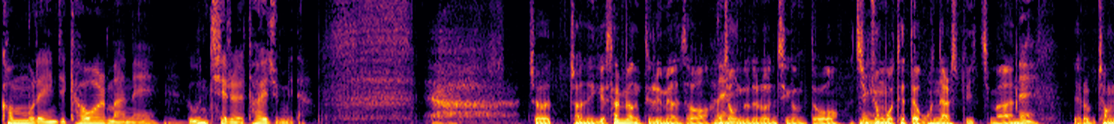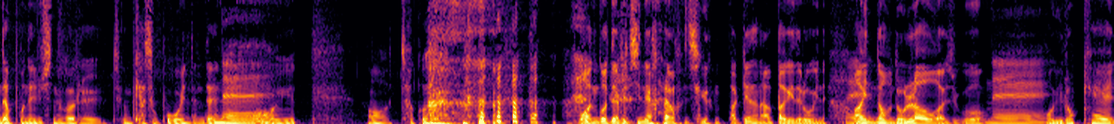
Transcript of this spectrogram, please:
건물에 이제 겨울만에 음. 그 운치를 더해줍니다. 저 저는 이게 설명 들으면서 한쪽 눈으로는 지금 또 집중 네. 못했다고 혼날 수도 있지만 네. 여러분 정답 보내주시는 거를 지금 계속 보고 있는데 네. 어 이게 어 자꾸 원고대로 진행하라고 지금 밖에서는 압박이 들어오고 있는데 네. 아니 너무 놀라워가지고 네. 어 이렇게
